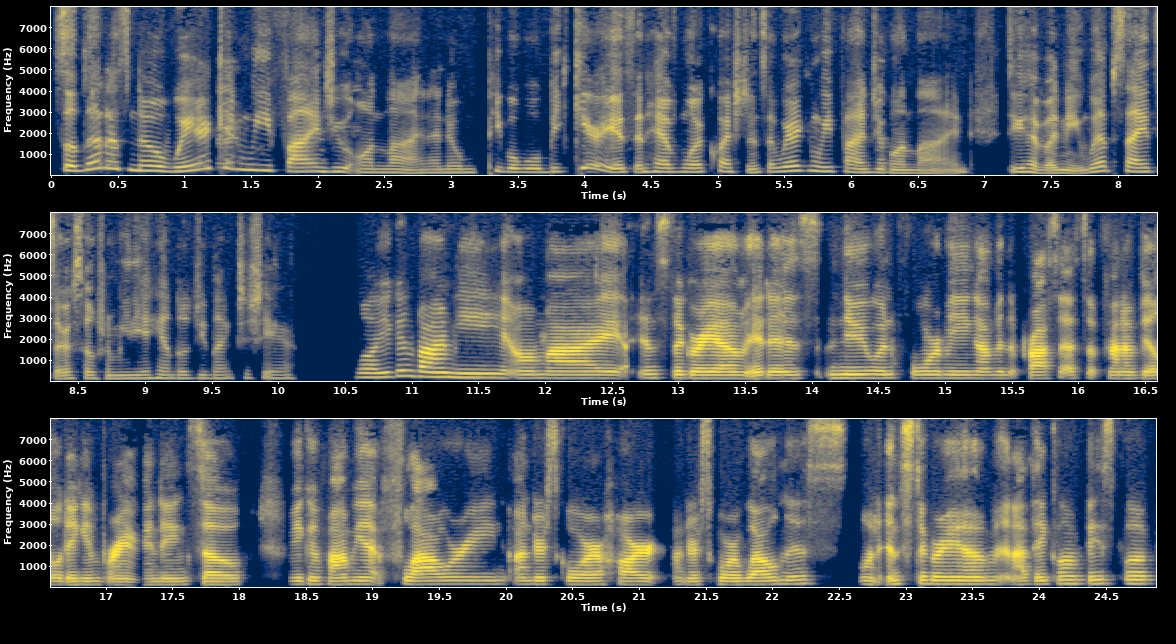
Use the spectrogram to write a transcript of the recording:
So let us know where can we find you online? I know people will be curious and have more questions. So where can we find you online? Do you have any websites or social media handles you'd like to share? Well, you can find me on my Instagram. It is new and forming. I'm in the process of kind of building and branding. So you can find me at flowering underscore heart underscore wellness on Instagram and I think on Facebook.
